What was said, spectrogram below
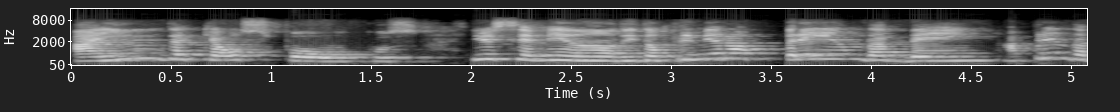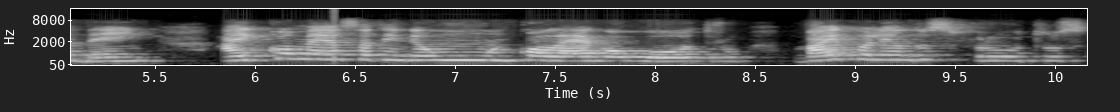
ainda que aos poucos, ir semeando. Então, primeiro aprenda bem, aprenda bem, aí começa a atender um colega ou outro, vai colhendo os frutos.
